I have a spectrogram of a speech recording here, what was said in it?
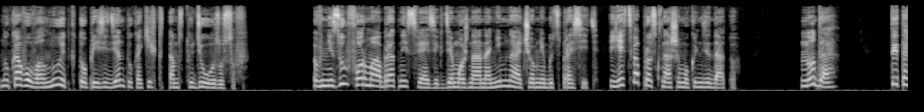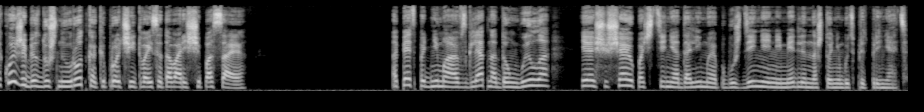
Ну кого волнует, кто президент у каких-то там студиозусов? Внизу форма обратной связи, где можно анонимно о чем-нибудь спросить. Есть вопрос к нашему кандидату? Ну да, ты такой же бездушный урод, как и прочие твои сотоварищи по сае. Опять поднимаю взгляд на дом Уилла и ощущаю почти неодолимое побуждение немедленно что-нибудь предпринять.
